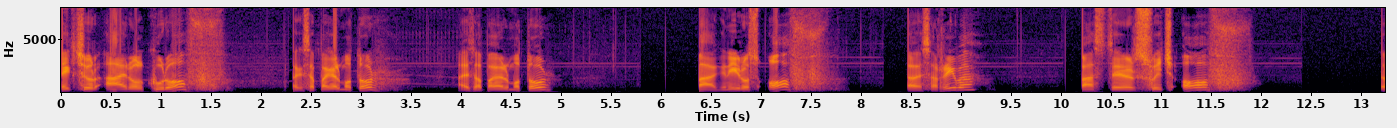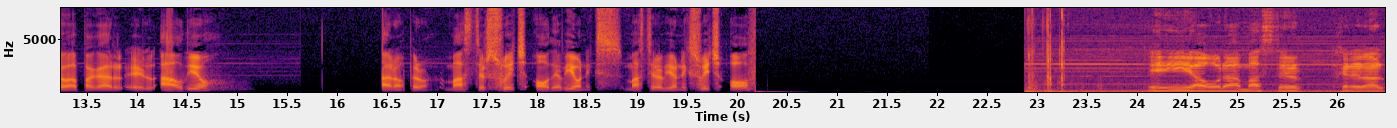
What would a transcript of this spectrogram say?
Make sure idle cut off. Para que se apague el motor. Ahí se apaga el motor. Magnetos off. Cabeza arriba. Master switch off. Se va a apagar el audio. Ah, no, perdón. Master switch o oh, de avionics. Master avionics switch off. y ahora master general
